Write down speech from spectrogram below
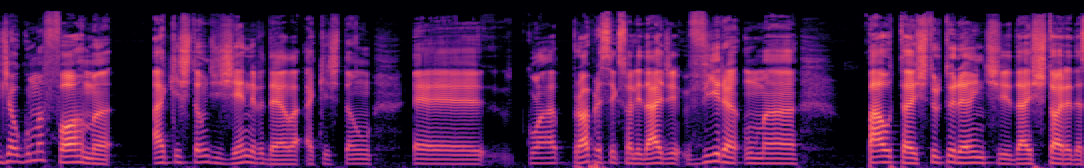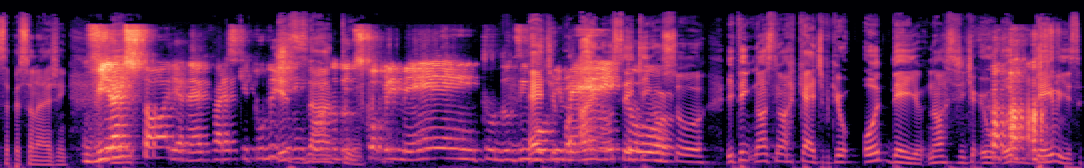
de alguma forma, a questão de gênero dela, a questão é, com a própria sexualidade, vira uma pauta estruturante da história dessa personagem. Vira a E- história, né? Parece que tudo gira em torno do Exato. descobrimento, do É desenvolvimento. tipo, ai, não sei quem eu sou. E tem, nossa, tem um arquétipo que eu odeio. Nossa, gente, eu odeio isso.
